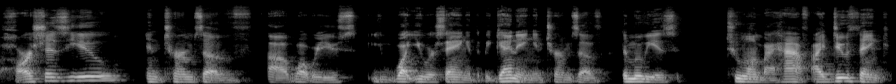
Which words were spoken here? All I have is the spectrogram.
harsh as you in terms of uh, what were you what you were saying at the beginning in terms of the movie is too long by half. I do think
